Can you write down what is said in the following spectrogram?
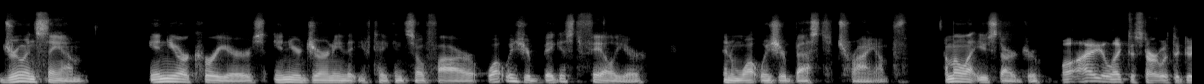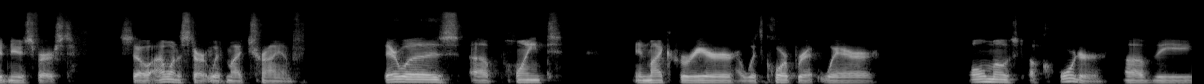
Drew and Sam, in your careers, in your journey that you've taken so far, what was your biggest failure and what was your best triumph? I'm going to let you start, Drew. Well, I like to start with the good news first. So I want to start with my triumph. There was a point in my career with corporate where almost a quarter of the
